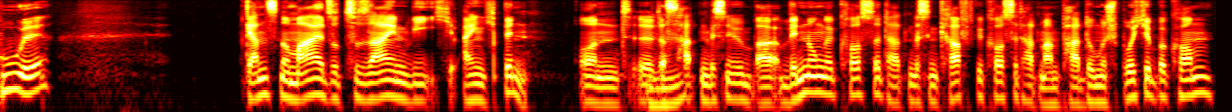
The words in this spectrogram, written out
cool, ganz normal so zu sein, wie ich eigentlich bin. Und äh, mhm. das hat ein bisschen Überwindung gekostet, hat ein bisschen Kraft gekostet, hat mal ein paar dumme Sprüche bekommen.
